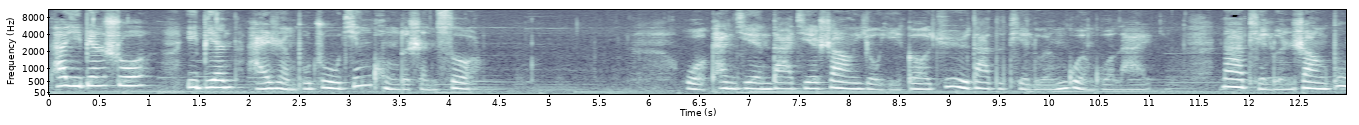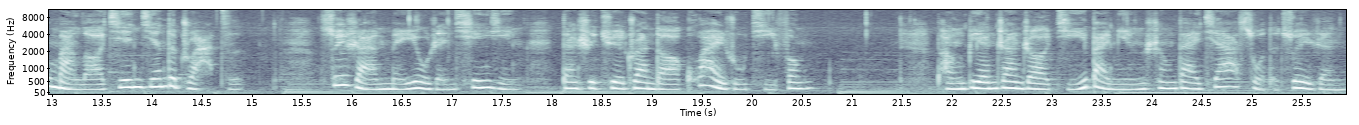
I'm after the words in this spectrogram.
他一边说，一边还忍不住惊恐的神色。我看见大街上有一个巨大的铁轮滚过来，那铁轮上布满了尖尖的爪子。虽然没有人牵引，但是却转得快如疾风。旁边站着几百名身带枷锁的罪人，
